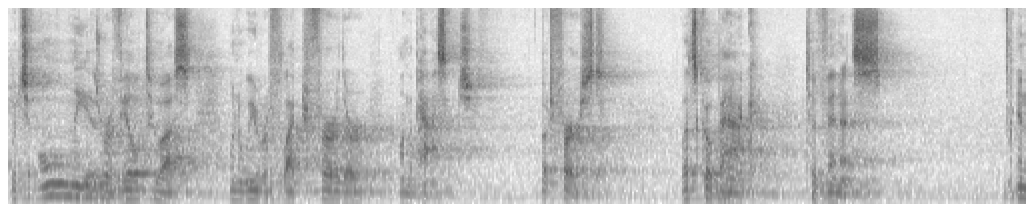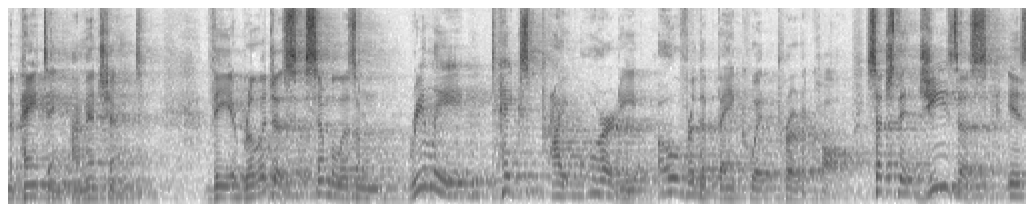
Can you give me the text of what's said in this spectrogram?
which only is revealed to us when we reflect further on the passage. But first, let's go back to Venice. In the painting I mentioned, the religious symbolism really takes priority over the banquet protocol, such that Jesus is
